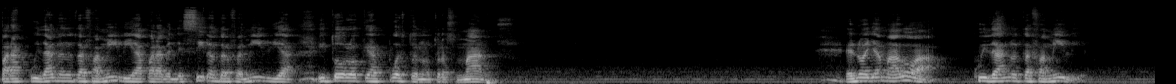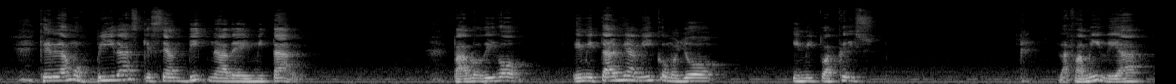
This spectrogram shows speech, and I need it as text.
para cuidar de nuestra familia, para bendecir a nuestra familia y todo lo que ha puesto en nuestras manos. Él nos ha llamado a cuidar nuestra familia. Que veamos vidas que sean dignas de imitar. Pablo dijo, imitarme a mí como yo imito a Cristo. La familia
